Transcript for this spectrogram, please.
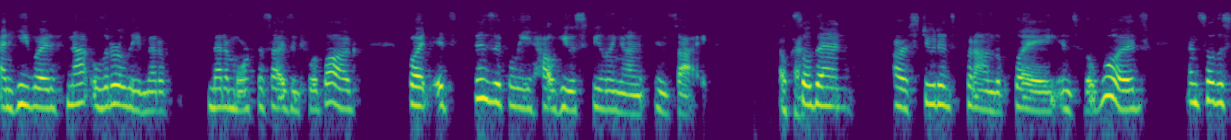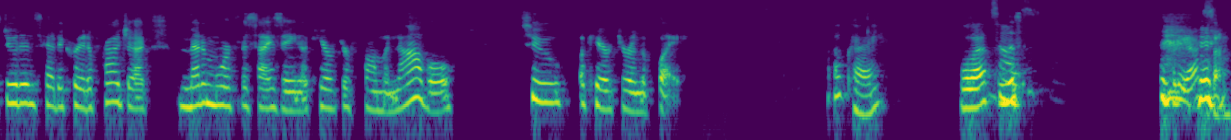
and he would not literally meta- metamorphosize into a bug, but it's physically how he was feeling on inside. okay So then our students put on the play Into the Woods. And so the students had to create a project metamorphosizing a character from a novel to a character in the play. okay well that sounds this- pretty awesome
